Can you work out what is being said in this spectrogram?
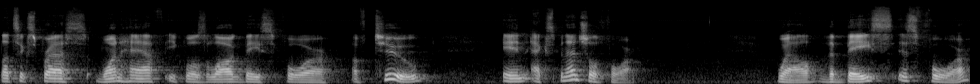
Let's express 1 half equals log base 4 of 2 in exponential form. Well, the base is 4,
